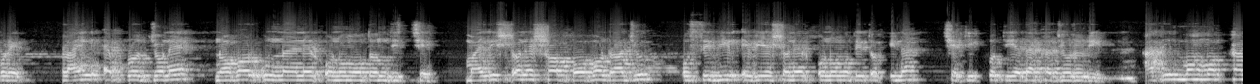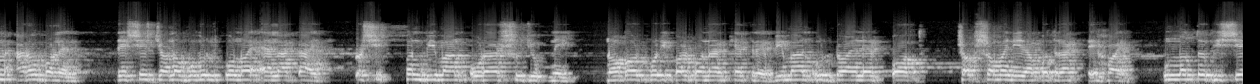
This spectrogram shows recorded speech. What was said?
করে ফ্লাইং অ্যাপ্রোচ জোনে নগর উন্নয়নের অনুমোদন দিচ্ছে। মাইলস্টোনের সব ভবন রাজুক ও সিভিল এভিয়েশনের অনুমোদিত কিনা সেটি খতিয়ে দেখা জরুরি। আদিল মোহাম্মদ খান আরও বলেন, দেশের জনবহুল কোনো এলাকায় প্রশিক্ষণ, বিমান ওড়ার সুযোগ নেই। নগর পরিকল্পনার ক্ষেত্রে বিমান উড্ডয়নের পথ সবসময় নিরাপদ রাখতে হয়। উন্নত বিশ্বে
